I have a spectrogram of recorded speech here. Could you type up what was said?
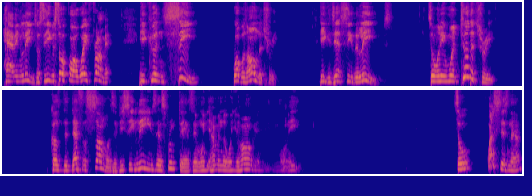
having leaves. So see, he was so far away from it, he couldn't see what was on the tree. He could just see the leaves. So when he went to the tree, because that's a summons. If you see leaves, there's fruit there. And when you, how many know when you're hungry, you want to eat? So watch this now.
